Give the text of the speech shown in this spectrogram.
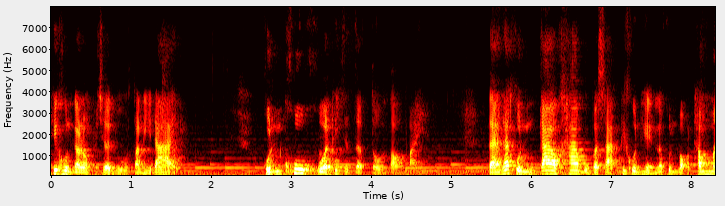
ที่คุณกำลังเผชิญอยู่ตอนนี้ได้ คุณคู่ควรที่จะเติบโตต่อไป แต่ถ้าคุณก้าวข้ามอุปสรรคที่คุณเห็นแล้วคุณบอกทำไม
